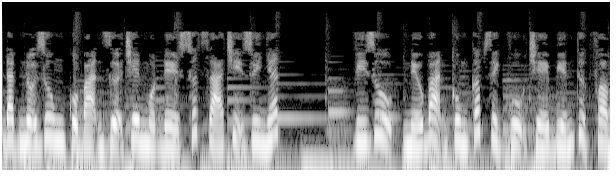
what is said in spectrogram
Đặt nội dung của bạn dựa trên một đề xuất giá trị duy nhất. Ví dụ, nếu bạn cung cấp dịch vụ chế biến thực phẩm,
